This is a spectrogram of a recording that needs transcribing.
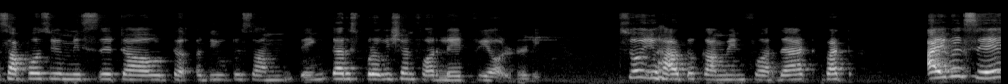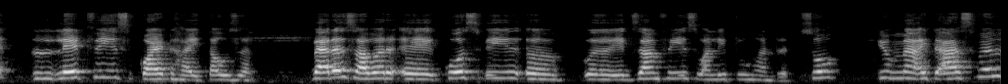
suppose you miss it out uh, due to something there is provision for late fee already. So you have to come in for that. But i will say late fee is quite high 1000 whereas our uh, course fee uh, uh, exam fee is only 200 so you might as well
